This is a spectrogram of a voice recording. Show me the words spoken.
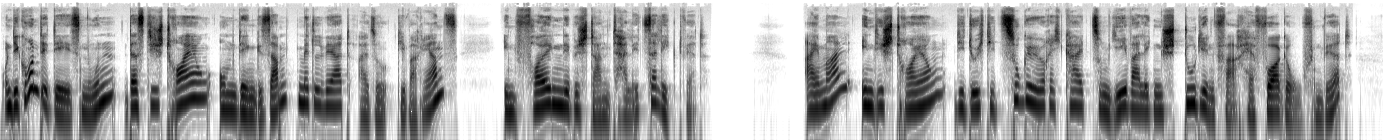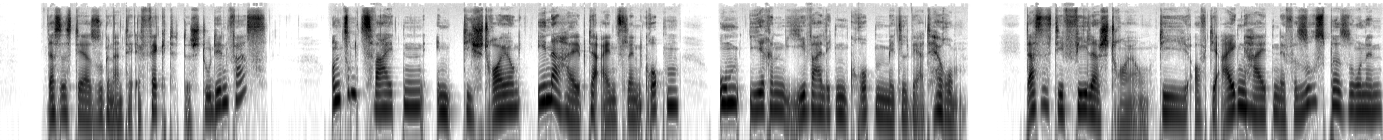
Und die Grundidee ist nun, dass die Streuung um den Gesamtmittelwert, also die Varianz, in folgende Bestandteile zerlegt wird. Einmal in die Streuung, die durch die Zugehörigkeit zum jeweiligen Studienfach hervorgerufen wird, das ist der sogenannte Effekt des Studienfachs. Und zum Zweiten in die Streuung innerhalb der einzelnen Gruppen um ihren jeweiligen Gruppenmittelwert herum. Das ist die Fehlerstreuung, die auf die Eigenheiten der Versuchspersonen,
